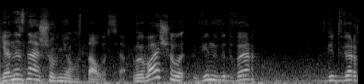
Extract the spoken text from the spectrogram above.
Я не знаю, що в нього сталося. Ви бачили, він відвер... Відвер...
